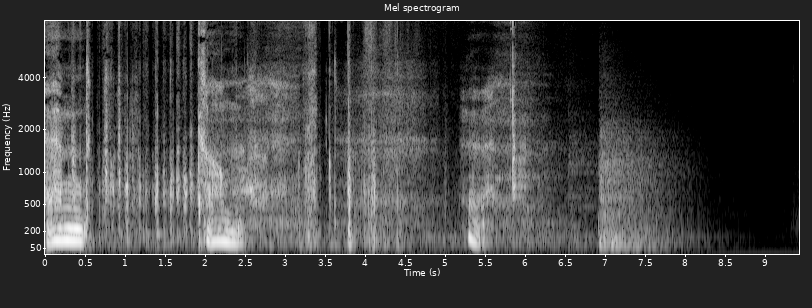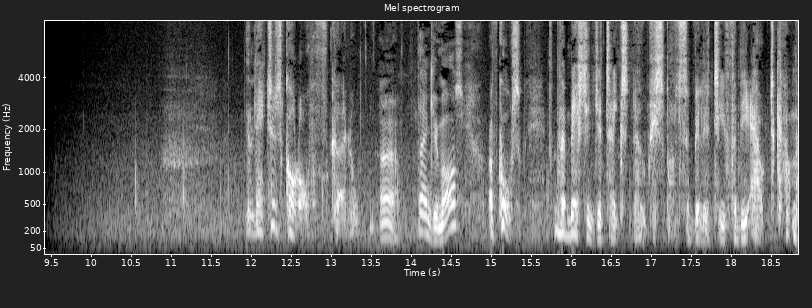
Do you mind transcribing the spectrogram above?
and come. The letter's gone off, Colonel. Oh, thank you, Moss. Of course, the messenger takes no responsibility for the outcome.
